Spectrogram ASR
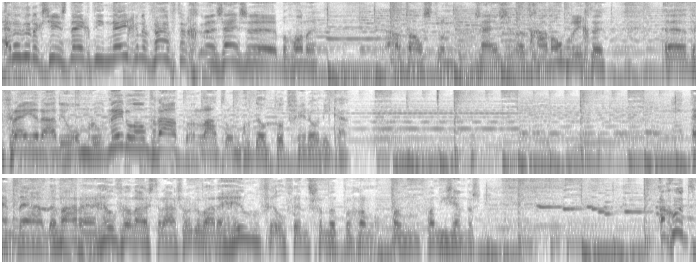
En natuurlijk sinds 1959 eh, zijn ze begonnen. Althans, toen zijn ze het gaan oprichten. Uh, de Vrije Radio Omroep Nederland. Later omgedoopt tot Veronica. En uh, er waren heel veel luisteraars hoor. Er waren heel veel fans van dat programma, van, van die zenders. Maar goed,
